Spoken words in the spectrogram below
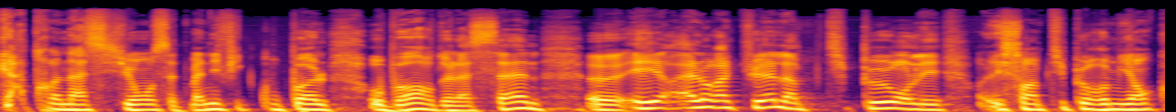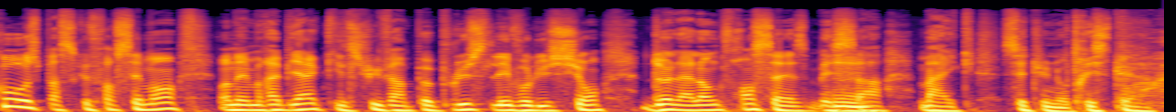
quatre nations, cette magnifique coupole au bord de la Seine. Euh, et à l'heure actuelle, un petit peu, on les, ils sont un petit peu remis en cause parce que forcément, on aimerait bien qu'ils suivent un peu plus l'évolution de la langue française. Mais ça, Mike, c'est une autre histoire.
